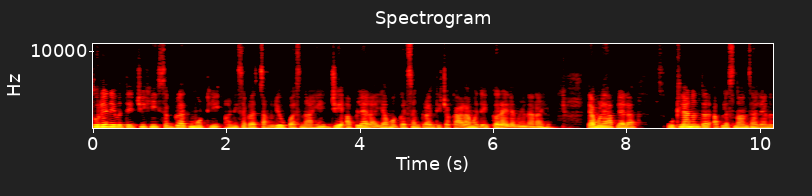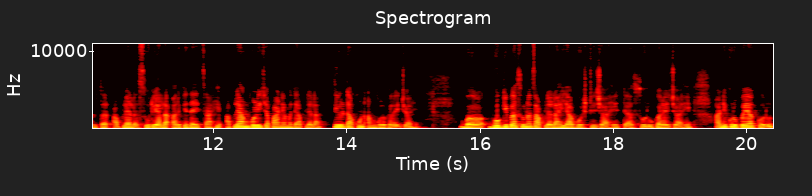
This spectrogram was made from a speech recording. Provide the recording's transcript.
सूर्यदेवतेची ही सगळ्यात मोठी आणि सगळ्यात चांगली उपासना आहे जी आपल्याला या मकर संक्रांतीच्या काळामध्ये करायला मिळणार आहे. त्यामुळे आपल्याला उठल्यानंतर आपलं स्नान झाल्यानंतर आपल्याला सूर्याला अर्घ्य द्यायचं आहे. आपल्या आंघोळीच्या पाण्यामध्ये आपल्याला तीळ टाकून आंघोळ करायची आहे. ब भोगीपासूनच आपल्याला या गोष्टी ज्या आहेत त्या सुरू करायच्या आहे. आणि कृपया करून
